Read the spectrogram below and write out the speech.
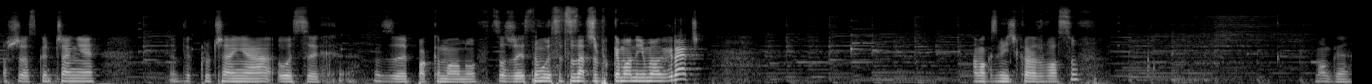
Proszę o skończenie wykluczenia łysych z Pokémonów. Co, że jestem łysy, co znaczy, że Pokémony nie mogę grać? A mogę zmienić kolor włosów? Mogę.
